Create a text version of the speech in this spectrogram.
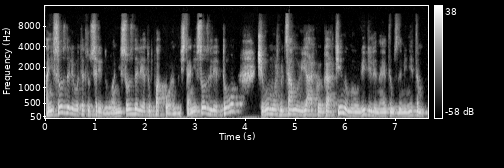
Они создали вот эту среду, они создали эту покорность, они создали то, чего, может быть, самую яркую картину мы увидели на этом знаменитом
